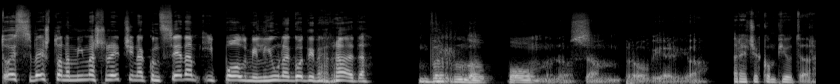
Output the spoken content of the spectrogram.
To je sve što nam imaš reći nakon sedam i pol milijuna godina rada. Vrlo pomno sam provjerio. Reče kompjutor.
